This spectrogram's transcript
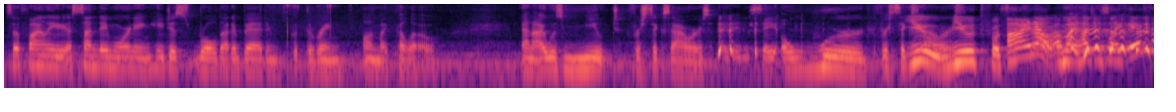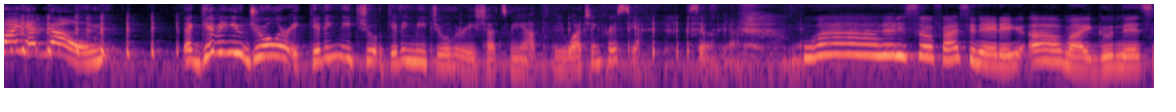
So finally, a Sunday morning, he just rolled out of bed and put the ring on my pillow. And I was mute for six hours. I didn't say a word for six You hours. mute for six I know. hours. And my husband's like, if I had known that giving you jewelry, giving me jewel, giving me jewelry shuts me up. Are you watching, Chris? Yeah. So yeah. Wow, that is so fascinating. Oh my goodness.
